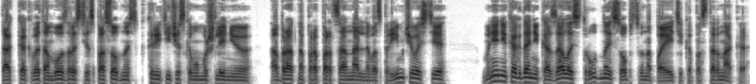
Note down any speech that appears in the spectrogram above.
Так как в этом возрасте способность к критическому мышлению обратно пропорциональна восприимчивости, мне никогда не казалась трудной, собственно, поэтика Пастернака.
